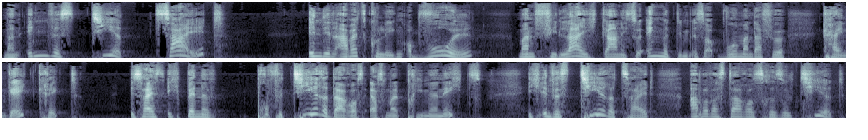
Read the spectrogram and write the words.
Man investiert Zeit in den Arbeitskollegen, obwohl man vielleicht gar nicht so eng mit dem ist, obwohl man dafür kein Geld kriegt. Das heißt, ich bene profitiere daraus erstmal primär nichts. Ich investiere Zeit, aber was daraus resultiert,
